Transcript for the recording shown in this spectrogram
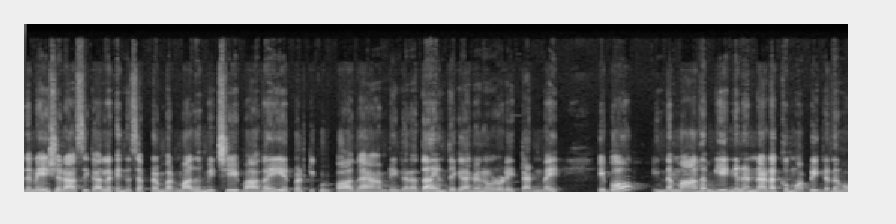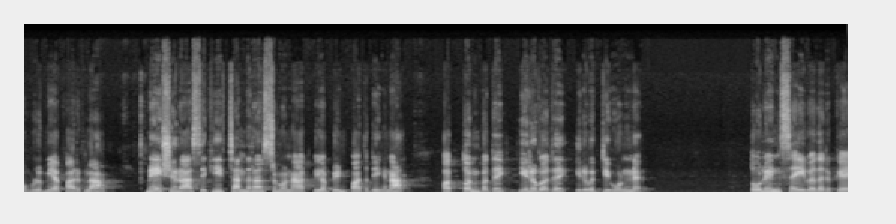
இந்த மேஷ ராசிக்காரர்களுக்கு இந்த செப்டம்பர் மாதம் நிச்சயமாக ஏற்படுத்தி கொடுப்பாங்க அப்படிங்கிறது தான் இந்த கிரகங்களுடைய தன்மை. இப்போ இந்த மாதம் என்னென்ன நடக்கும் அப்படிங்கிறத நம்ம முழுமையாக பார்க்கலாம். மேஷ ராசிக்கு சந்திராஷ்டம நாட்கள் அப்படின்னு பார்த்துட்டிங்கன்னா பத்தொன்பது இருபது இருபத்தி ஒன்று தொழில் செய்வதற்கு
